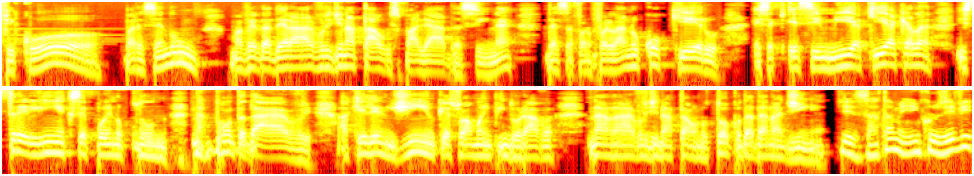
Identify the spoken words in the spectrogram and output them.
Ficou parecendo um, uma verdadeira árvore de Natal espalhada assim, né? Dessa forma, foi lá no coqueiro. Esse, esse mi aqui é aquela estrelinha que você põe no, no, na ponta da árvore, aquele anjinho que a sua mãe pendurava na, na, árvore de Natal, no topo da danadinha. Exatamente. Inclusive,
